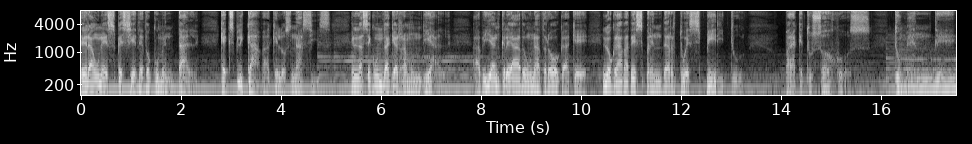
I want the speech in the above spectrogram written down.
Era una especie de documental que explicaba que los nazis en la Segunda Guerra Mundial habían creado una droga que lograba desprender tu espíritu para que tus ojos, tu mente,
